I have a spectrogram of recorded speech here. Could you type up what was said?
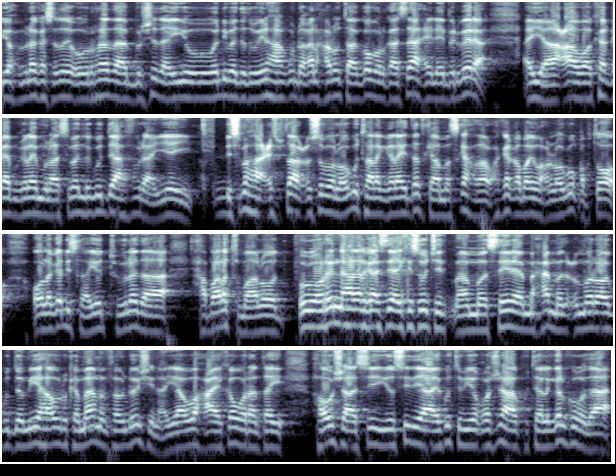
iyo xubno ka socday ururada bulshada iyo weliba dadweynaha ku dhaqan xarunta gobolka saaxil ee berbera ayaa caawa ka qayb galay munaasabad lagu daahfurayay. Dhismaha cisbitaal cusub oo loogu talagalay dadka maskaxda wax ka qaba in wax loogu qabto oo laga dhisayo tuulada xabaalo tumaalood. Ugu horreynna hadalkaasi ay ka soo jeed maamo maxamed cumar oo gudoomiyaha ururka maamon foundation ayaa waxa ay ka warantay hawshaasi iyo sidii ay ku timiye qorshaha ku talagalkooda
